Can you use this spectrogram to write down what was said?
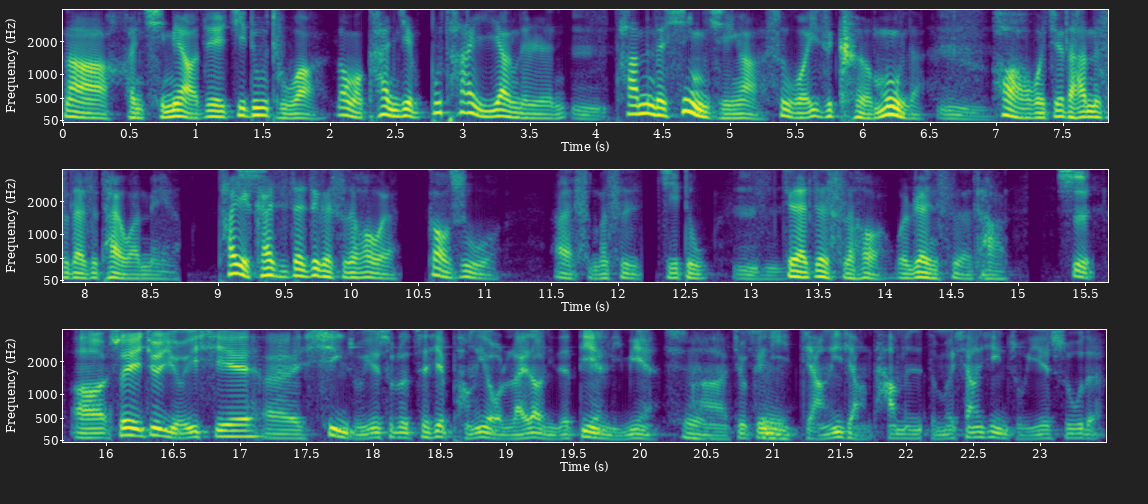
那很奇妙，这些基督徒啊，让我看见不太一样的人，嗯，他们的性情啊，是我一直渴慕的，嗯，哈，我觉得他们实在是太完美了。他也开始在这个时候呢，告诉我，呃，什么是基督，嗯，就在这时候，我认识了他。是啊，所以就有一些呃信主耶稣的这些朋友来到你的店里面，是啊，就跟你讲一讲他们怎么相信主耶稣的。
